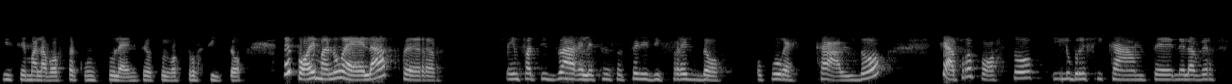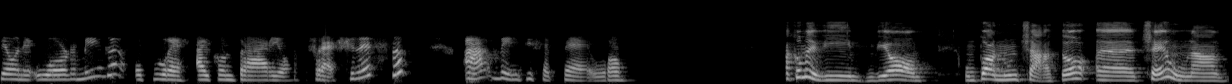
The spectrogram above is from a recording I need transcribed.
insieme alla vostra consulente o sul nostro sito. E poi Manuela per enfatizzare le sensazioni di freddo oppure caldo ci ha proposto il lubrificante nella versione warming oppure al contrario freshness a 27 euro. Ma come vi, vi ho un po' annunciato, eh, c'è una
